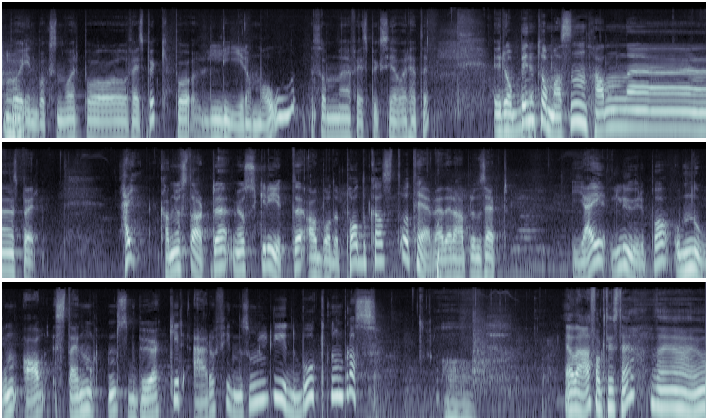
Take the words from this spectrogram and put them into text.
på Mm. innboksen vår på Facebook, på Lier og Moll, som Facebook-sida vår heter. Robin Thomassen, han øh, spør Hei, kan jo starte med å skryte av både podkast og TV dere har produsert. Jeg lurer på om noen av Stein Mortens bøker er å finne som lydbok noen plass. Ja, det er faktisk det. Det er jo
